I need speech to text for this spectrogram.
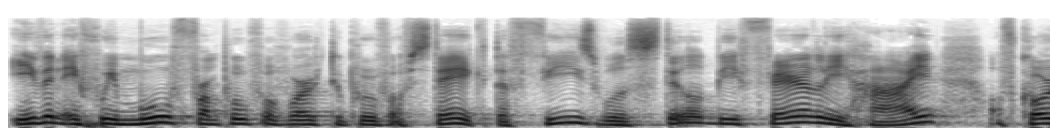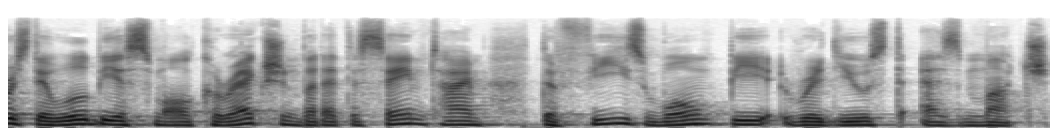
even if we move from proof of work to proof of stake, the fees will still be fairly high. Of course, there will be a small correction, but at the same time, the fees won't be reduced as much.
